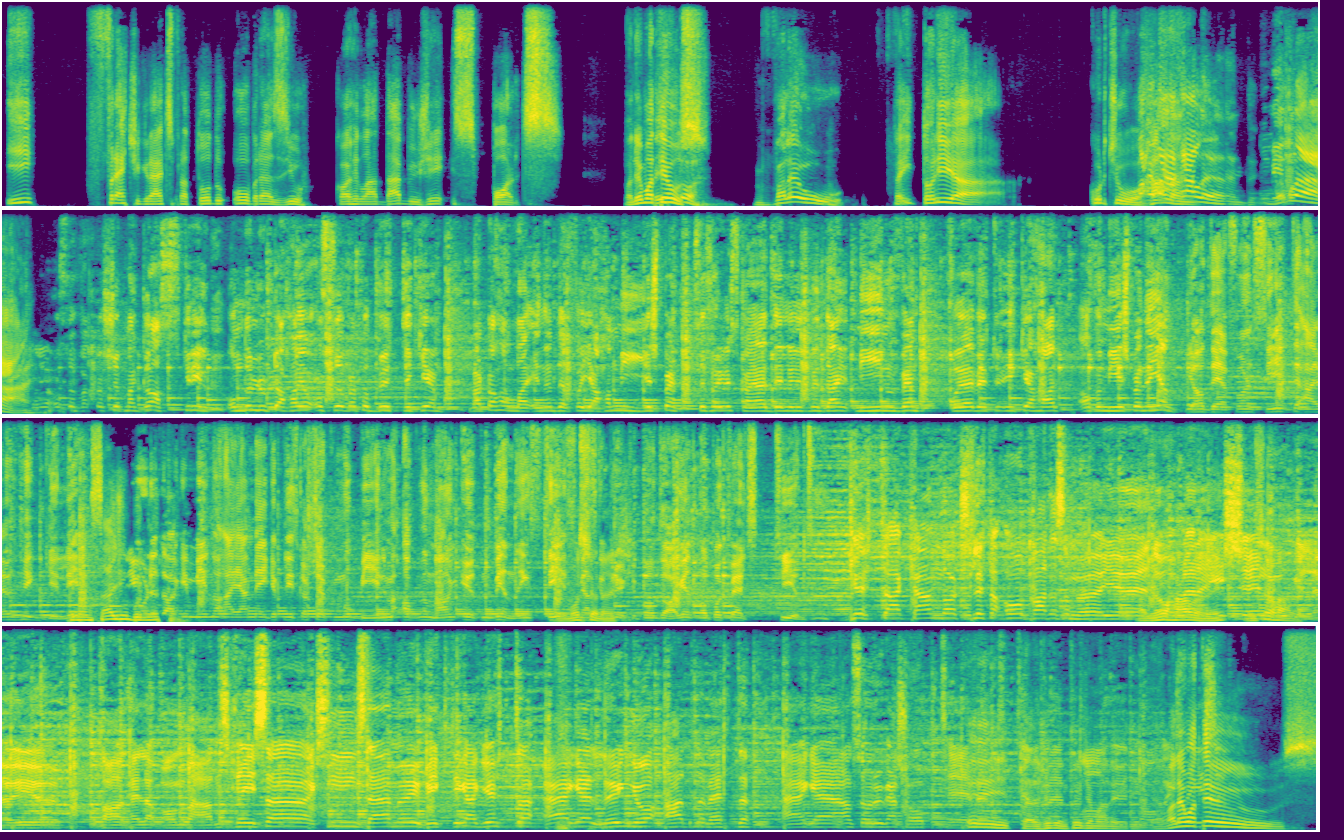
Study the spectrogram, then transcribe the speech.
e frete grátis para todo o Brasil. Corre lá, WG Sports. Valeu, Matheus. Valeu! Feitoria. Curte o Haaland. Haaland! Vamos lá! Jeg har også vært og kjøpt meg gassgrill. Om du lurte, har jeg også vært på butikken. Vært og handla inn en del, for jeg har mye spenn. Selvfølgelig skal jeg dele litt med deg, min venn. For jeg vet du ikke har altfor mye spenn igjen. Ja, det får en si. Det er jo hyggelig. Juledagen min, og er jeg megapris skal kjøpe mobil med abonnement uten bindingstid. Som jeg skal bruke på dagen og på kveldstid. Gutta, kan dere slutte å prate så mye? Nå blir det ikke noe løye. Prat heller om verdenskrise. Jeg syns det er mye gutter. Jeg er lyng, og alle vet det. Jeg er han som du kan shoppe til. Eita, juventude é uma. Valeu, Matheus.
